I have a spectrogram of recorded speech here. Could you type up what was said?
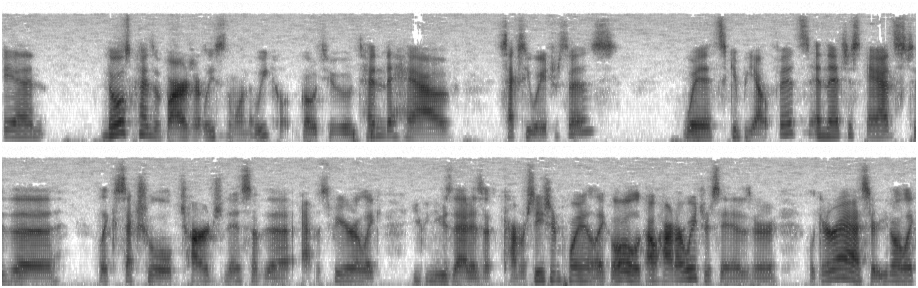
and those kinds of bars, or at least the one that we co- go to, tend to have sexy waitresses with skimpy outfits, and that just adds to the like sexual chargedness of the atmosphere. Like you can use that as a conversation point, like, "Oh, look how hot our waitress is," or "Look at her ass," or you know, like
